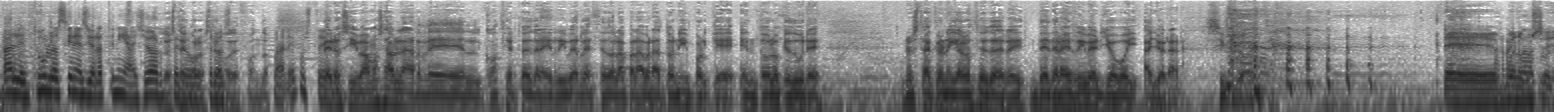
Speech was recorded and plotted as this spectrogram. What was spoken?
vale, tú los tienes, yo ahora tenía a George, Los pero tengo, los te tengo de fondo. Vale, pues te... Pero si vamos a hablar del concierto de Dry River, le cedo la palabra a Tony porque en todo lo que dure nuestra crónica del concierto de Dry, de Dry River yo voy a llorar, simplemente. Eh, bueno, pues eh,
